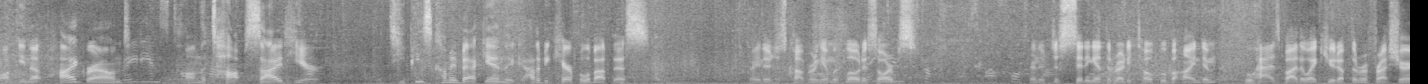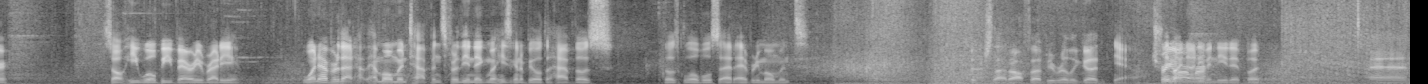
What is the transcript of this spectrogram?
walking up high ground on the top side here. TP's coming back in. They got to be careful about this. I mean, they're just covering him with Lotus Orbs, structures are fortified. and they're just sitting at the ready Tofu behind him, who has, by the way, queued up the refresher. So he will be very ready. Whenever that ha- moment happens for the Enigma, he's going to be able to have those, those globals at every moment. Finish that off. That'd be really good. Yeah, Tree they might armor. not even need it, but And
